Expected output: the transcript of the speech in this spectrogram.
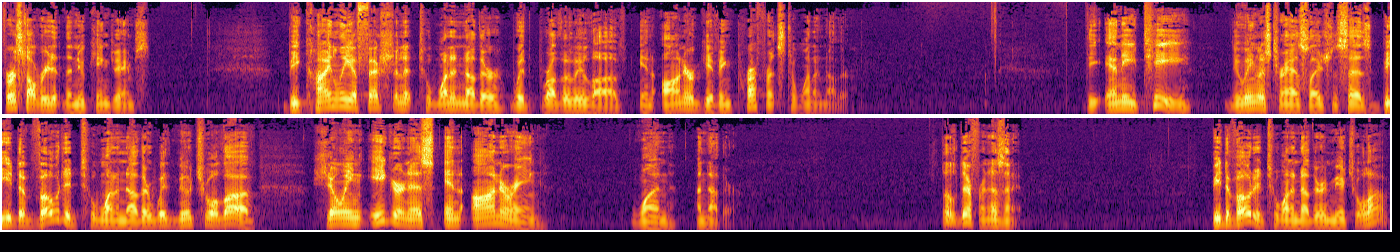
First, I'll read it in the New King James. Be kindly affectionate to one another with brotherly love, in honor giving preference to one another the NET, New English Translation, says, Be devoted to one another with mutual love, showing eagerness in honoring one another. A little different, isn't it? Be devoted to one another in mutual love.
